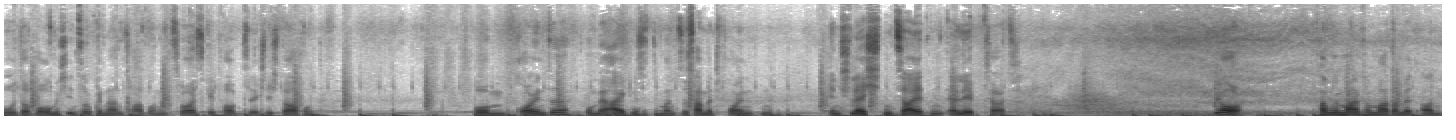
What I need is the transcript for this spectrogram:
oder warum ich ihn so genannt habe. Und zwar es geht hauptsächlich darum, um Freunde, um Ereignisse, die man zusammen mit Freunden in schlechten Zeiten erlebt hat. Ja, fangen wir mal einfach mal damit an.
